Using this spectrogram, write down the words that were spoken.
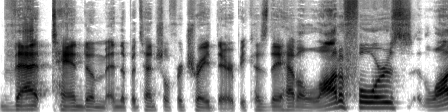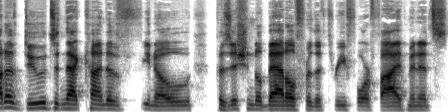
that tandem and the potential for trade there because they have a lot of fours a lot of dudes in that kind of you know positional battle for the three four five minutes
